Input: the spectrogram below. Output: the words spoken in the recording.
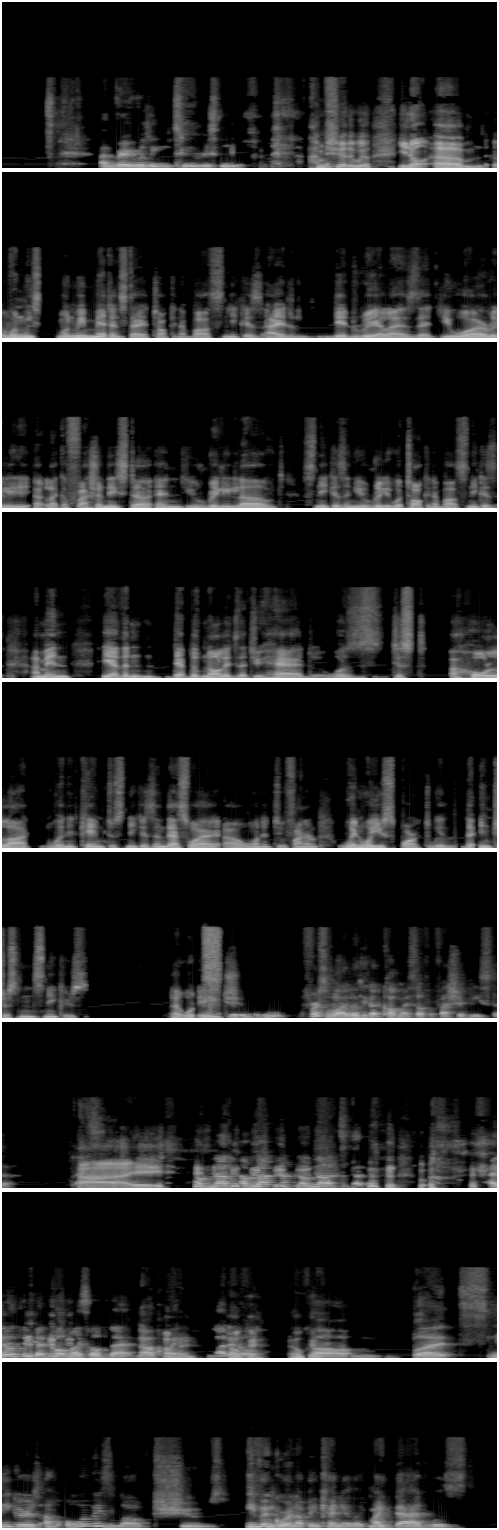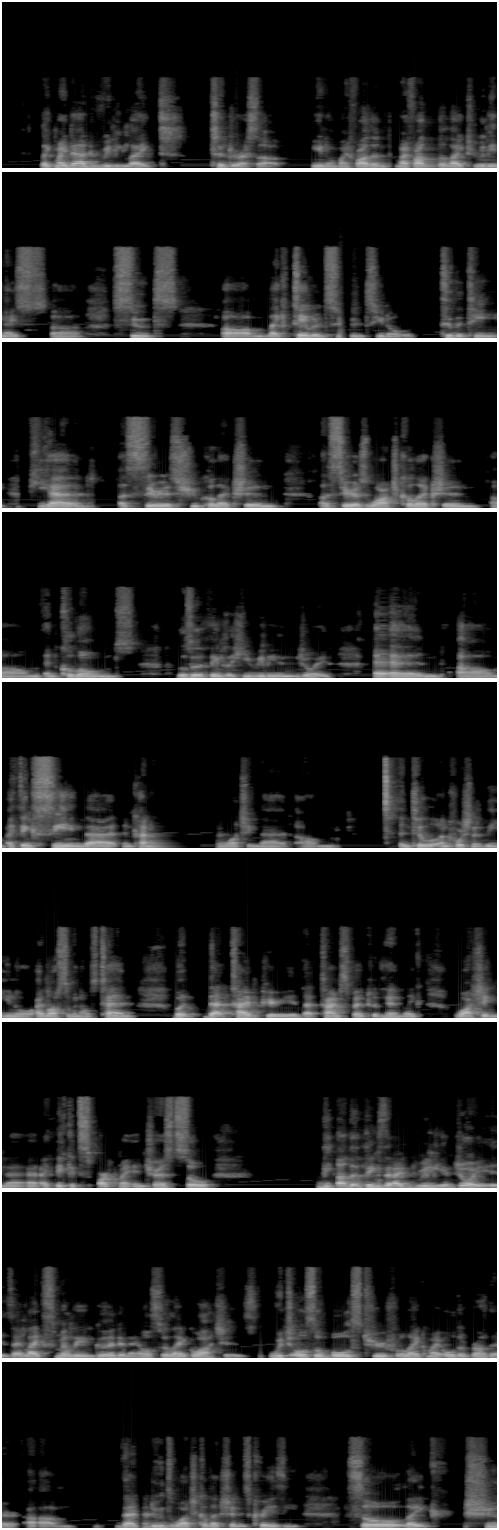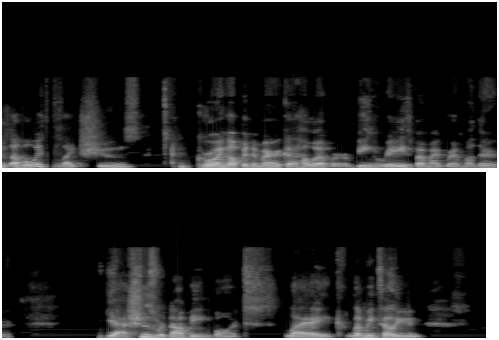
I'm very willing to receive. I'm sure they will. You know, um, when we when we met and started talking about sneakers, I did realize that you were really uh, like a fashionista, and you really loved sneakers, and you really were talking about sneakers. I mean, yeah, the depth of knowledge that you had was just a whole lot when it came to sneakers, and that's why I wanted to find out when were you sparked with the interest in sneakers. At what age? First of all, I don't think I'd call myself a fashionista. I. I'm not. I'm not. I'm not. I don't think I'd call myself that. Not quite. Okay. Not at all Okay. Okay. Um, but sneakers. I've always loved shoes. Even growing up in Kenya, like my dad was, like my dad really liked to dress up. You know, my father. My father liked really nice uh, suits, um, like tailored suits. You know, to the T. He had a serious shoe collection a serious watch collection um, and colognes. Those are the things that he really enjoyed. And um, I think seeing that and kind of watching that um, until unfortunately, you know, I lost him when I was 10. But that time period, that time spent with him, like watching that, I think it sparked my interest. So the other things that I really enjoy is I like smelling good and I also like watches, which also bolds true for like my older brother. Um, that dude's watch collection is crazy. So like shoes, I've always liked shoes. Growing up in America, however, being raised by my grandmother, yeah, shoes were not being bought. Like, let me tell you,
